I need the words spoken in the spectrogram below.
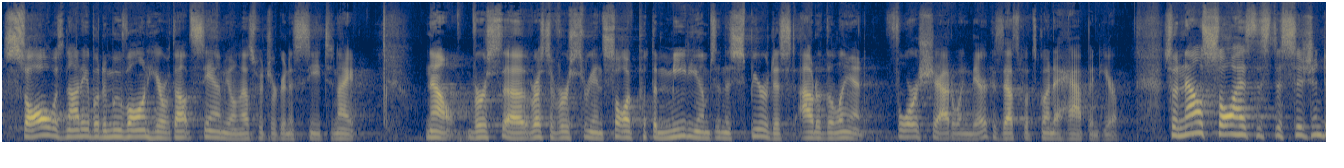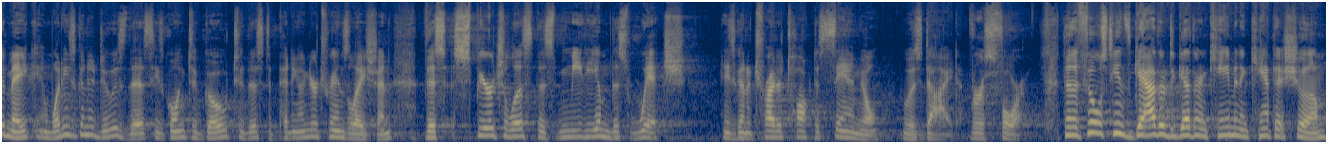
Saul was not able to move on here without Samuel, and that's what you're going to see tonight. Now, verse, uh, rest of verse 3 and Saul put the mediums and the spiritists out of the land. Foreshadowing there, because that's what's going to happen here. So now Saul has this decision to make, and what he's going to do is this he's going to go to this, depending on your translation, this spiritualist, this medium, this witch, and he's going to try to talk to Samuel, who has died. Verse 4. Then the Philistines gathered together and came and camped at Shunem.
